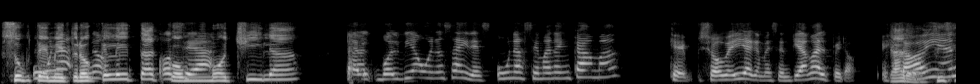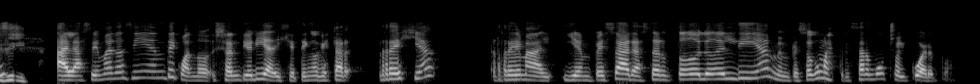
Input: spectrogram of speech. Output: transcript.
subte Una- metrocleta no, con sea- mochila. Volví a Buenos Aires una semana en cama, que yo veía que me sentía mal, pero estaba Claro, bien. sí, sí, sí. A la semana siguiente, cuando ya en teoría dije tengo que estar regia, re mal, y empezar a hacer todo lo del día, me empezó como a estresar mucho el cuerpo.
